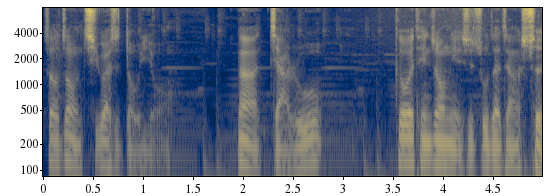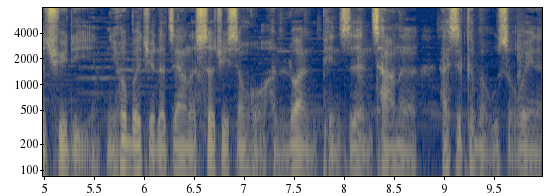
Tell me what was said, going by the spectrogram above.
所以这种奇怪事都有。那假如各位听众你也是住在这样社区里，你会不会觉得这样的社区生活很乱，品质很差呢？还是根本无所谓呢？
